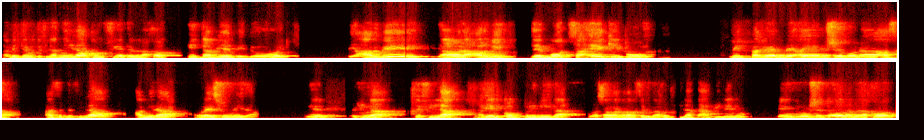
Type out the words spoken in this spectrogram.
También tenemos Tefilat Neilá con siete brazos y también Bidoy. Y Arbi, y ahora Arbi de Motza Ekipur, Mitpalel Me'el Shemona Asa. Hace Tefilat, Amirá resumida. Bien, es una tefilá bien comprimida lo basado en la hacer de la tefilá tajaminenu, que incluye todas las verajot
